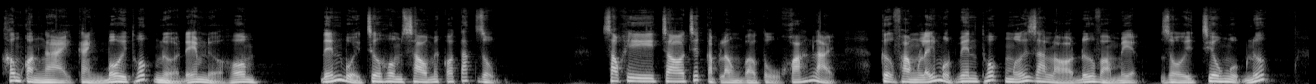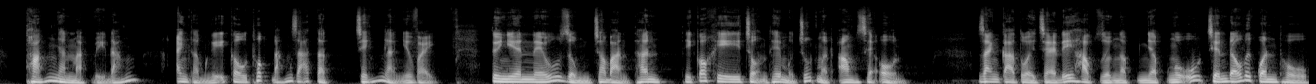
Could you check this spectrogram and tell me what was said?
không còn ngại cảnh bôi thuốc nửa đêm nửa hôm. Đến buổi trưa hôm sau mới có tác dụng. Sau khi cho chiếc cặp lồng vào tủ khóa lại, Cự phòng lấy một viên thuốc mới ra lò đưa vào miệng, Rồi chiêu ngụm nước. Thoáng nhăn mặt vì đắng, Anh thầm nghĩ câu thuốc đắng giã tật Chính là như vậy. Tuy nhiên nếu dùng cho bản thân Thì có khi trộn thêm một chút mật ong sẽ ổn. Dành cả tuổi trẻ đi học rồi ngập nhập ngũ Chiến đấu với quân thù,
